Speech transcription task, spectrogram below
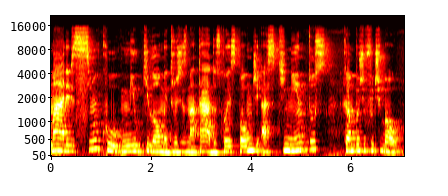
uma área de 5 mil quilômetros desmatados corresponde a 500 campos de futebol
